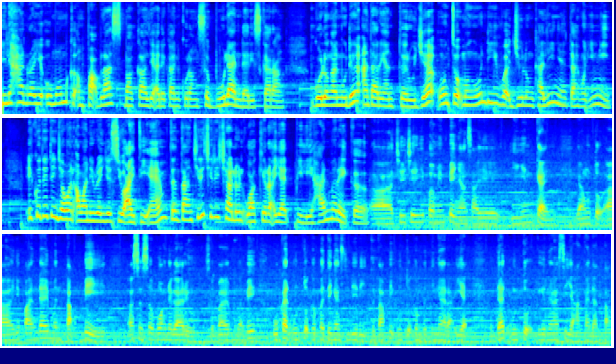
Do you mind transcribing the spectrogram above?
Pilihan Raya Umum ke-14 bakal diadakan kurang sebulan dari sekarang. Golongan muda antara yang teruja untuk mengundi buat julung kalinya tahun ini. Ikuti tinjauan Awani Rangers UITM tentang ciri-ciri calon wakil rakyat pilihan mereka. Uh, ciri-ciri pemimpin yang saya inginkan yang untuk uh, ini pandai mentadbir uh, sesebuah negara. Sebab bukan untuk kepentingan sendiri tetapi untuk kepentingan rakyat dan untuk generasi yang akan datang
